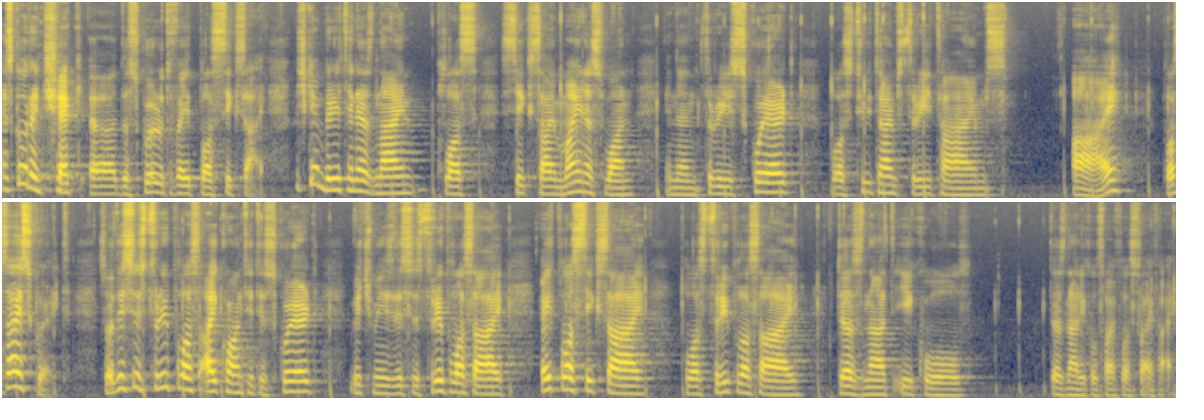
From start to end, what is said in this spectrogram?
Let's go ahead and check uh, the square root of 8 plus 6i, which can be written as 9 plus 6i minus 1, and then 3 squared plus 2 times 3 times i plus i squared. So this is 3 plus i quantity squared, which means this is 3 plus i. 8 plus 6i plus 3 plus i does not equal does not equal 5 plus 5i.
